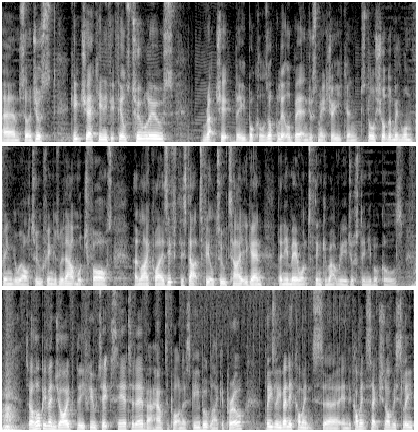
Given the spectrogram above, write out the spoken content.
Um, so just keep checking if it feels too loose, ratchet the buckles up a little bit and just make sure you can still shut them with one finger or two fingers without much force and likewise, if they start to feel too tight again, then you may want to think about readjusting your buckles. So I hope you've enjoyed the few tips here today about how to put on a ski boot like a pro. Please leave any comments uh, in the comments section, obviously,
